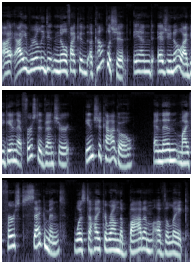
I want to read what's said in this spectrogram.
I, I really didn't know if I could accomplish it. And as you know, I began that first adventure in Chicago, and then my first segment was to hike around the bottom of the lake.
